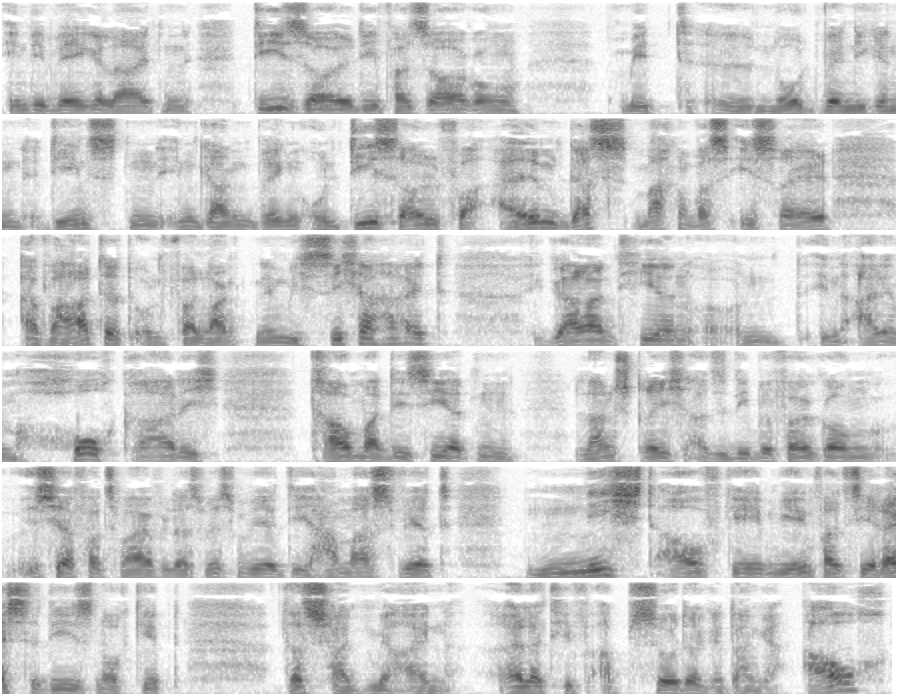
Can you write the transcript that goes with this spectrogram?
in die Wege leiten, die soll die Versorgung mit äh, notwendigen Diensten in Gang bringen. Und die soll vor allem das machen, was Israel erwartet und verlangt, nämlich Sicherheit garantieren und in einem hochgradig traumatisierten Landstrich, also die Bevölkerung ist ja verzweifelt, das wissen wir, die Hamas wird nicht aufgeben, jedenfalls die Reste, die es noch gibt. Das scheint mir ein relativ absurder Gedanke. Auch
